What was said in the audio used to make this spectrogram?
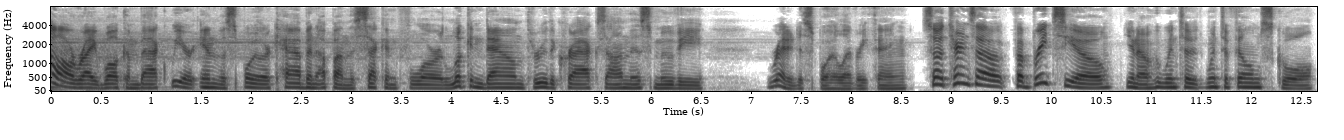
All right, welcome back. We are in the spoiler cabin up on the second floor, looking down through the cracks on this movie, ready to spoil everything. So it turns out Fabrizio, you know, who went to went to film school,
